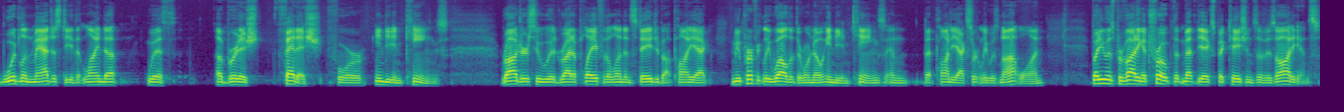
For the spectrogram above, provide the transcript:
woodland majesty that lined up with a British fetish for Indian kings. Rogers, who would write a play for the London stage about Pontiac, knew perfectly well that there were no Indian kings and that Pontiac certainly was not one, but he was providing a trope that met the expectations of his audience.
